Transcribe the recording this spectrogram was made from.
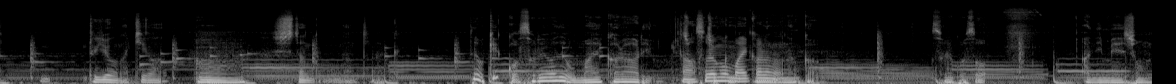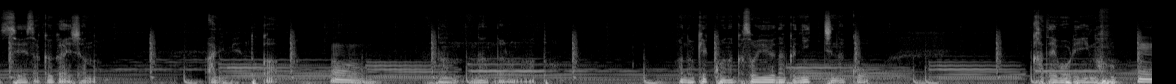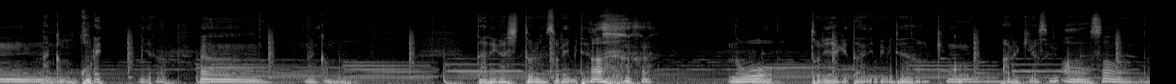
るような気がうんしたんだよねなんとなく。でも結構それはでも前からあるよ。あそれも前からなの？うんなんかそれこそアニメーション制作会社のアニメとか。うん。なんなんだろうなと。あの結構なんかそういうなんかニッチなこうカテゴリーの。うん。なんかもうこれみたいな。うん。なんかもう誰が知っとるんそれみたいな。あのを取り上げたアニメみたいなのが結うん構ある気がする。ああそうなんだ。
